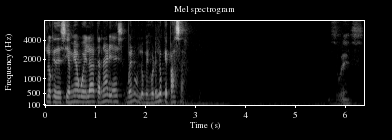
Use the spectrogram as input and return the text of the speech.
lo que decía mi abuela canaria es, bueno, lo mejor es lo que pasa. Eso es.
